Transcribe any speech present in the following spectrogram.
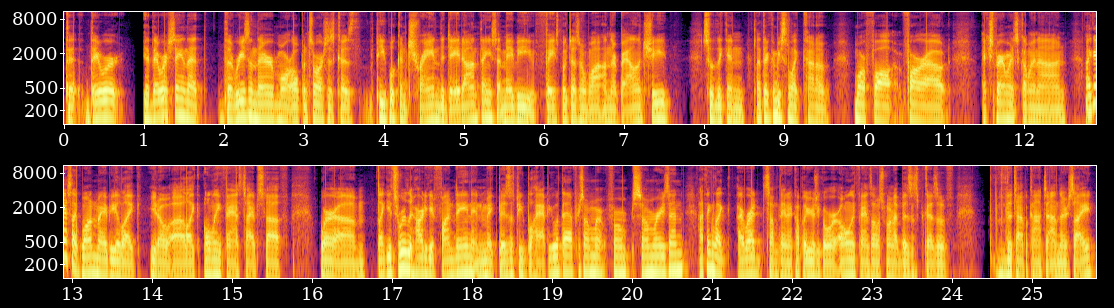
the, they were they were saying that the reason they're more open source is because people can train the data on things that maybe Facebook doesn't want on their balance sheet so they can like there can be some like kind of more far far out experiments going on. I guess like one might be like you know uh, like OnlyFans type stuff where um like it's really hard to get funding and make business people happy with that for some for some reason. I think like I read something a couple years ago where OnlyFans almost went out of business because of the type of content on their site,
